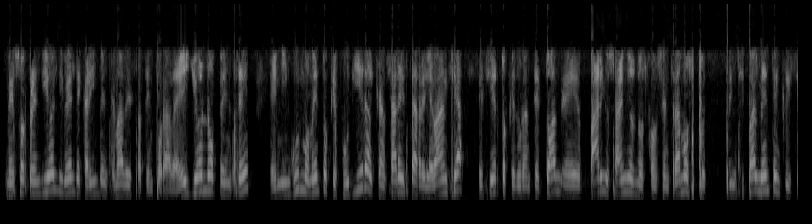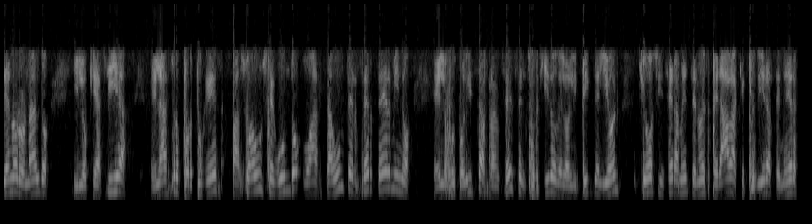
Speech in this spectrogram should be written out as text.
me sorprendió el nivel de Karim Benzema de esta temporada. ¿eh? Yo no pensé en ningún momento que pudiera alcanzar esta relevancia. Es cierto que durante eh, varios años nos concentramos pues, principalmente en Cristiano Ronaldo y lo que hacía el astro portugués pasó a un segundo o hasta un tercer término el futbolista francés, el surgido del Olympique de Lyon, yo sinceramente no esperaba que pudiera tener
